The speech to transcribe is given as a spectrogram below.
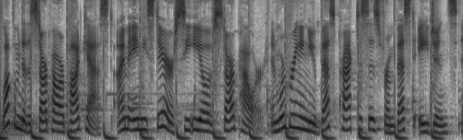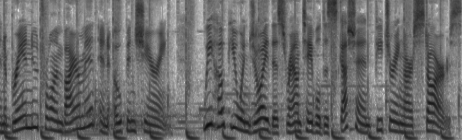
Welcome to the Star Power Podcast. I'm Amy Stair, CEO of Star Power, and we're bringing you best practices from best agents in a brand neutral environment and open sharing. We hope you enjoy this roundtable discussion featuring our stars.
